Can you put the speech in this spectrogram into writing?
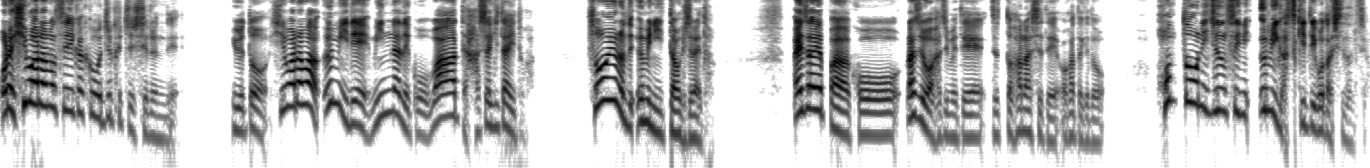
俺、日原の性格を熟知してるんで、言うと、日原は海でみんなでこう、わーってはしゃぎたいとか、そういうので海に行ったわけじゃないと。あいつはやっぱこう、ラジオを始めてずっと話してて分かったけど、本当に純粋に海が好きっていうことはしてたんですよ。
